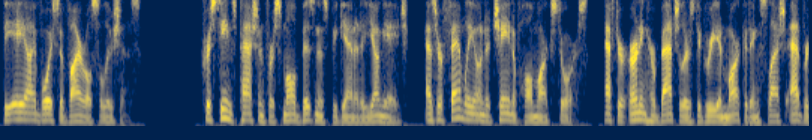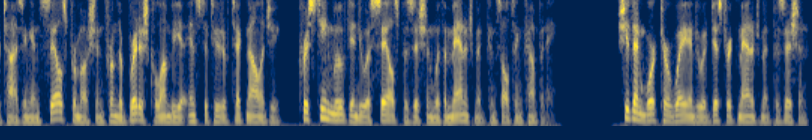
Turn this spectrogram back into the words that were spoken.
the AI voice of Viral Solutions. Christine's passion for small business began at a young age, as her family owned a chain of Hallmark stores. After earning her bachelor's degree in marketing slash advertising and sales promotion from the British Columbia Institute of Technology, Christine moved into a sales position with a management consulting company. She then worked her way into a district management position,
